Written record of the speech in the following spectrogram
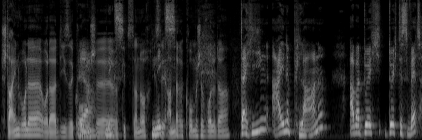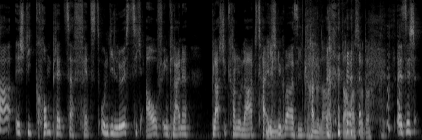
Steinwolle oder diese komische, nix. was gibt's da noch? Diese Nix. andere komische Wolle da. da hing eine Plane, aber durch, durch das Wetter ist die komplett zerfetzt und die löst sich auf in kleine Plastikgranulatteilchen Mhm. quasi. Granulat, damals oder. es ist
